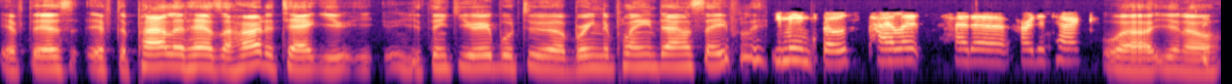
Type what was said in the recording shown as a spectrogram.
If there's if the pilot has a heart attack, you you think you're able to uh, bring the plane down safely? You mean both pilots had a heart attack? Well, you know,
